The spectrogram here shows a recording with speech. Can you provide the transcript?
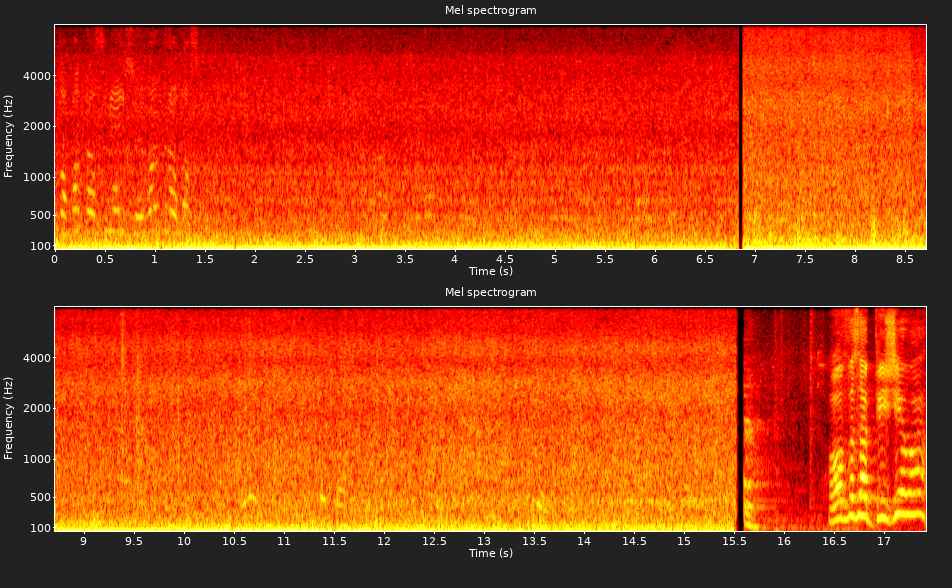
Bir adası. Hafıza bir şey var.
